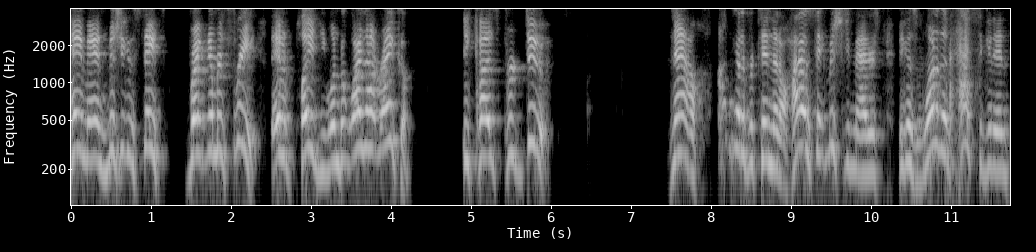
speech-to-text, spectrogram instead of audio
Hey man, Michigan State's ranked number three. They haven't played anyone, but why not rank them? Because Purdue. Now I've got to pretend that Ohio State, Michigan matters because one of them has to get in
